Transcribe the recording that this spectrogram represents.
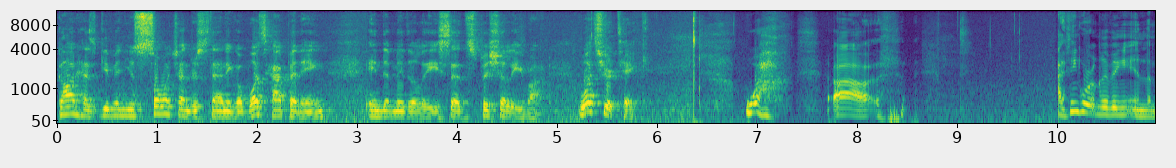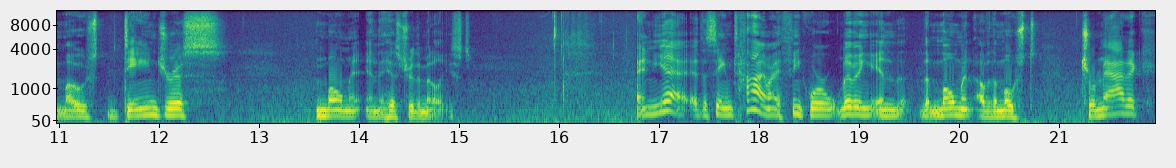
God has given you so much understanding of what's happening in the Middle East, and especially Iran. What's your take? Well, uh, I think we're living in the most dangerous moment in the history of the Middle East. And yet, at the same time, I think we're living in the moment of the most dramatic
